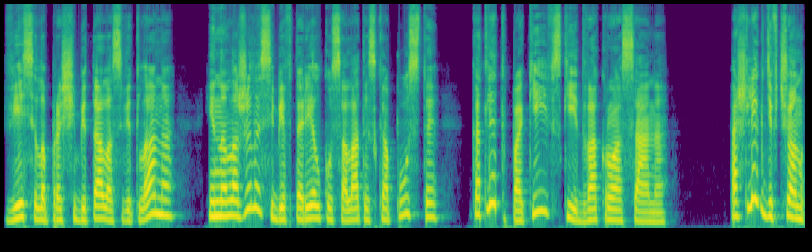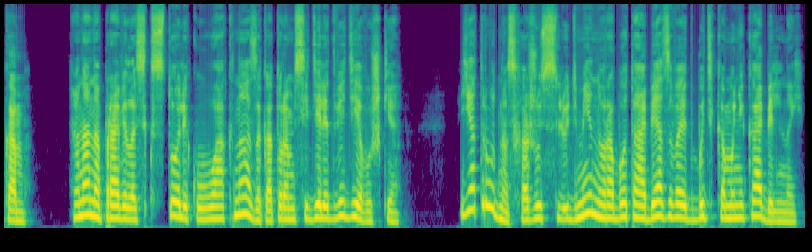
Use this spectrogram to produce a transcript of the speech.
Весело прощебетала Светлана и наложила себе в тарелку салат из капусты, котлету по-киевски и два круассана. «Пошли к девчонкам!» Она направилась к столику у окна, за которым сидели две девушки. Я трудно схожусь с людьми, но работа обязывает быть коммуникабельной.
